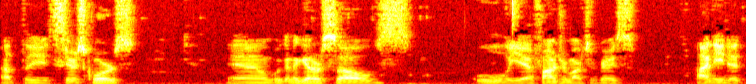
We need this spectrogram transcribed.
at the Seers course. And we're gonna get ourselves... Oh yeah, 500 marks of grace. I need it.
